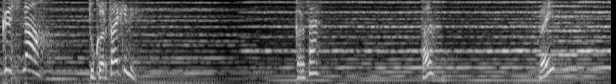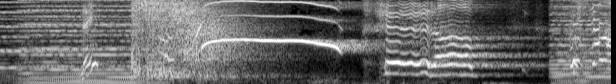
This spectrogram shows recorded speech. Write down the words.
कृष्णा। तू करता है कि नहीं? करता है। हा? नहीं? नहीं? हे राम। कृष्णा!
